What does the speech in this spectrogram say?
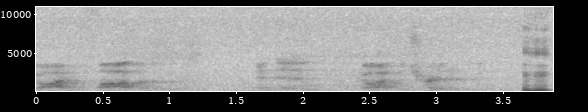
God the Father and then God the Trinity Mm-hmm. are the same, but they're not the Mm-hmm. same?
